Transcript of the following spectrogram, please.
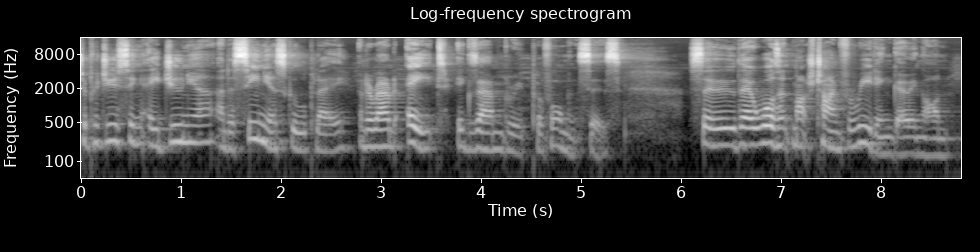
to producing a junior and a senior school play and around eight exam group performances. So there wasn't much time for reading going on.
